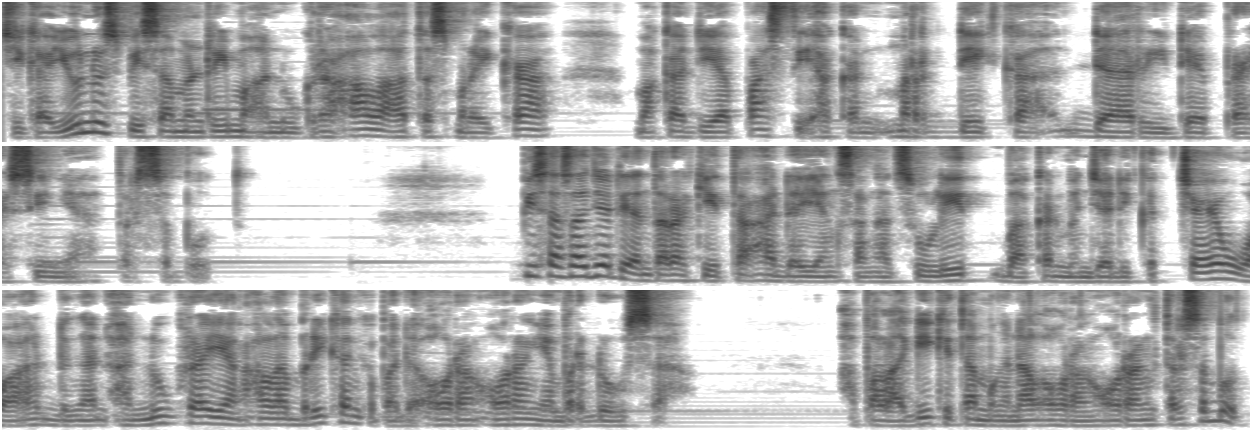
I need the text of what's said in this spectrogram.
Jika Yunus bisa menerima anugerah Allah atas mereka, maka dia pasti akan merdeka dari depresinya tersebut. Bisa saja di antara kita ada yang sangat sulit, bahkan menjadi kecewa dengan anugerah yang Allah berikan kepada orang-orang yang berdosa. Apalagi kita mengenal orang-orang tersebut.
